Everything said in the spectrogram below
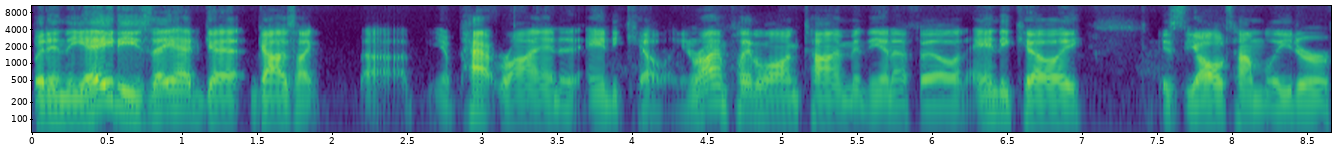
But in the 80s, they had guys like uh, you know Pat Ryan and Andy Kelly. And Ryan played a long time in the NFL, and Andy Kelly is the all-time leader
